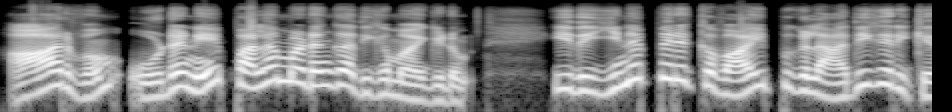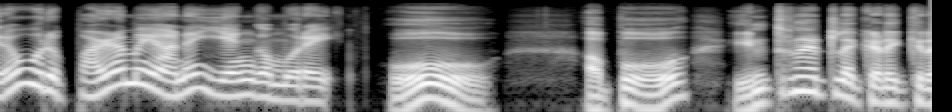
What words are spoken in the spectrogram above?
ஆர்வம் உடனே பல மடங்கு அதிகமாகிடும். இது இனப்பெருக்க வாய்ப்புகளை அதிகரிக்கிற ஒரு பழமையான இயங்க முறை ஓ அப்போ இன்டர்நெட்ல கிடைக்கிற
